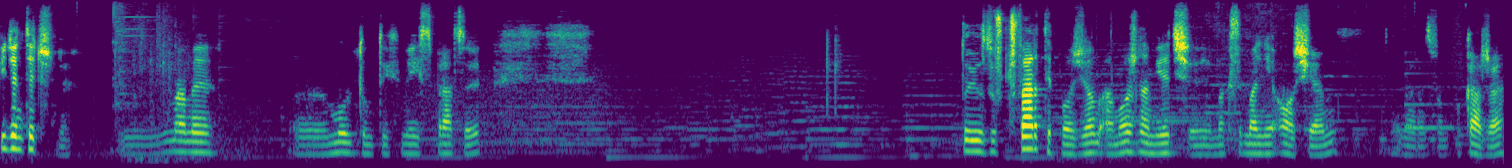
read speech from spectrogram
Identyczny. Mamy e, multum tych miejsc pracy. To jest już czwarty poziom, a można mieć e, maksymalnie 8. Zaraz wam pokażę.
